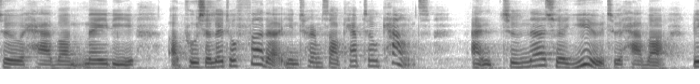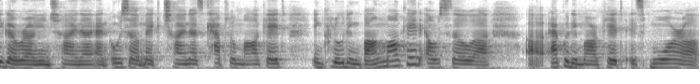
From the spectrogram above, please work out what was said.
to have uh, push a little further in terms of capital account and to nurture you to have a bigger role in China and also make China's capital market, including bond market, also uh, uh, equity market, is more uh,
